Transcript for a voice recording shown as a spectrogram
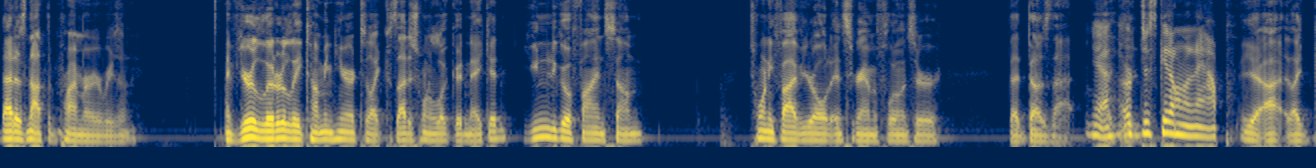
That is not the primary reason if you're literally coming here to like because i just want to look good naked you need to go find some 25 year old instagram influencer that does that yeah. Like or you- just get on an app. yeah I, like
